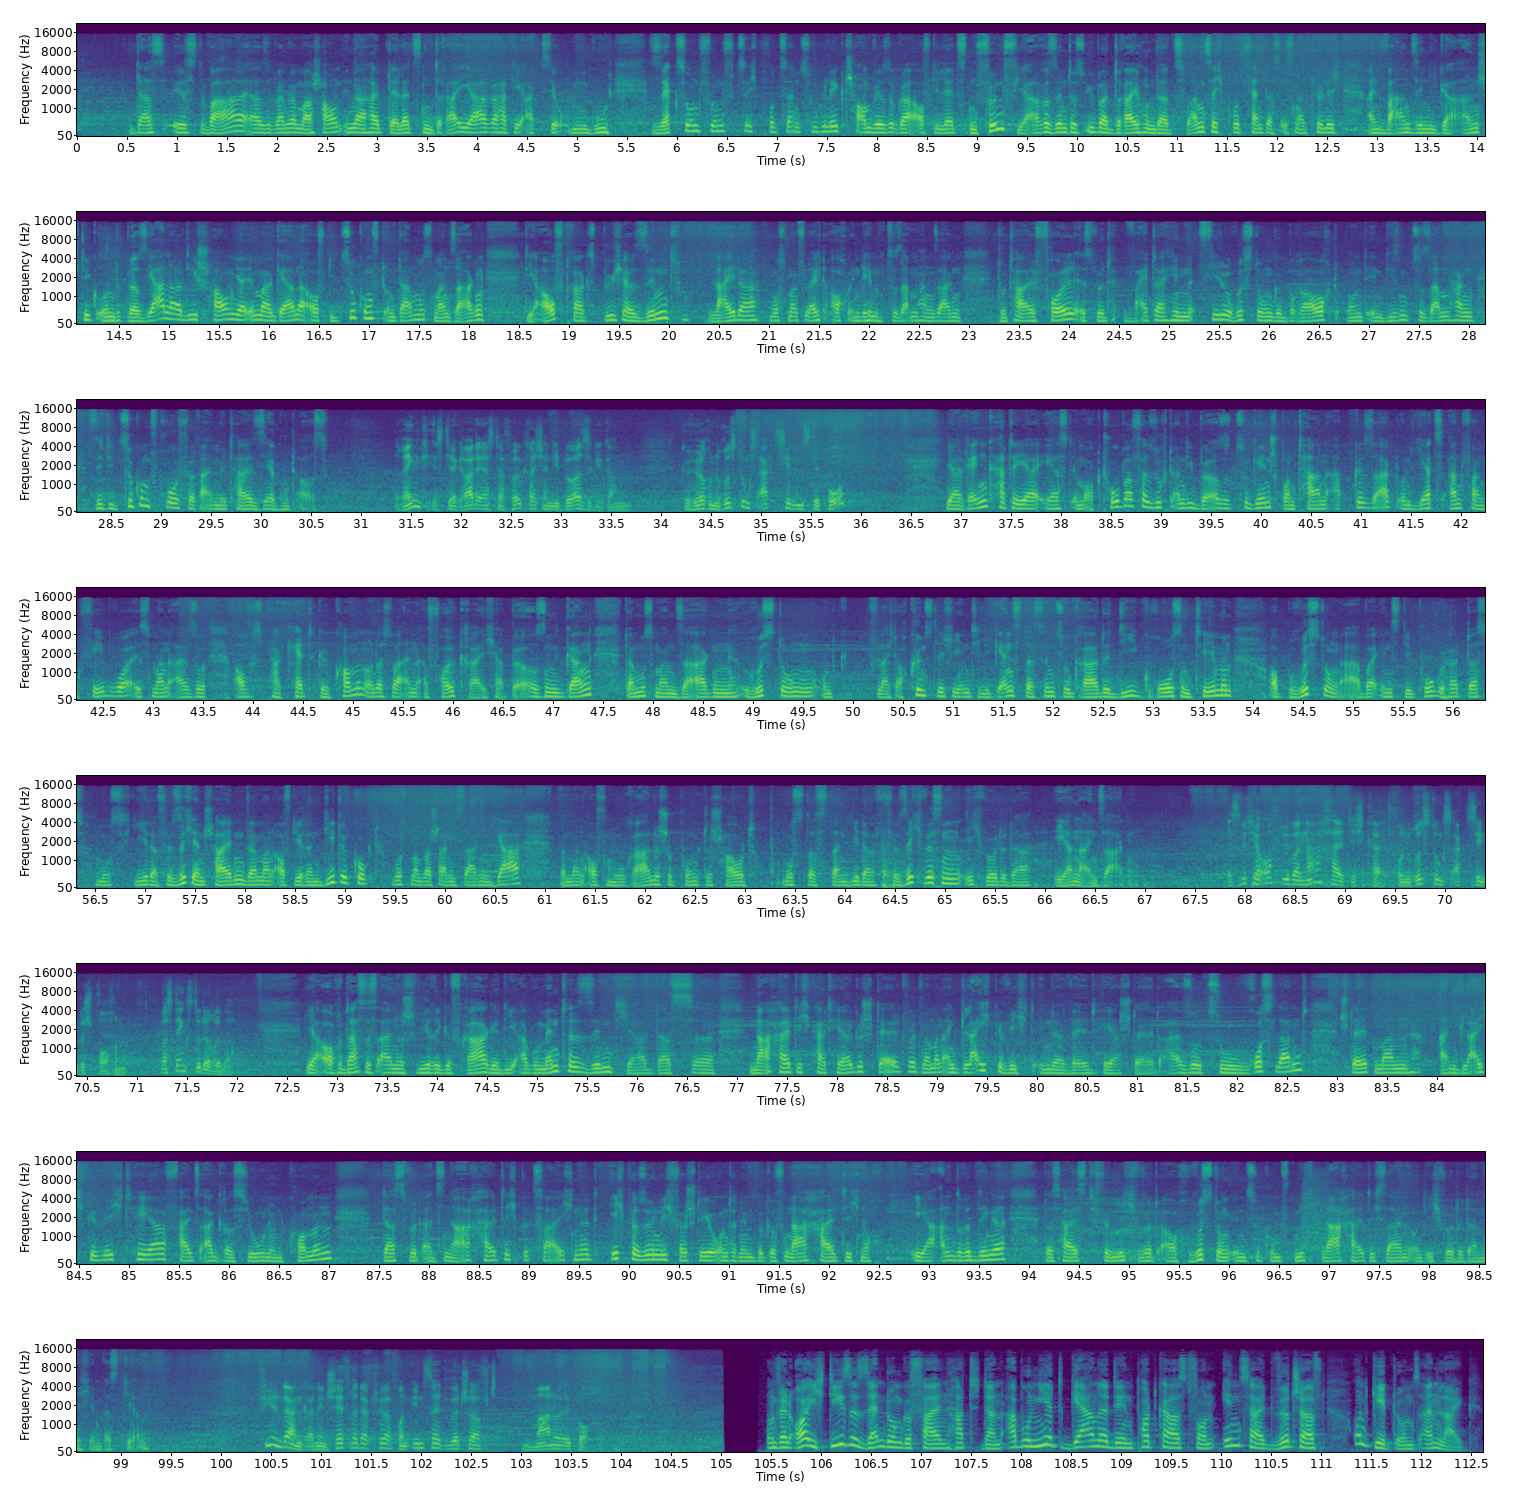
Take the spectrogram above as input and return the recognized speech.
Das ist wahr. Also wenn wir mal schauen, innerhalb der letzten drei Jahre hat die Aktie um gut 56 Prozent zugelegt. Schauen wir sogar auf die letzten fünf Jahre, sind es über 320 Prozent. Das ist natürlich ein wahnsinniger Anstieg. Und Börsianer, die schauen ja immer gerne auf die Zukunft. Und da muss man sagen, die Auftragsbücher sind leider, muss man vielleicht auch in dem Zusammenhang sagen, total voll. Es wird weiterhin viel Rüstung gebraucht. Und in diesem Zusammenhang sieht die Zukunft wohl für Rheinmetall sehr gut aus. Renk ist ja gerade erst erfolgreich an die Börse gegangen. Gehören Rüstungsaktien ins Depot? Ja, Renk hatte ja erst im Oktober versucht, an die Börse zu gehen, spontan abgesagt. Und jetzt, Anfang Februar, ist man also aufs Parkett gekommen. Und das war ein erfolgreicher Börsengang. Da muss man sagen, Rüstung und vielleicht auch künstliche Intelligenz, das sind so gerade die großen Themen. Ob Rüstung aber ins Depot gehört, das muss jeder für sich entscheiden. Wenn man auf die Rendite guckt, muss man wahrscheinlich sagen ja. Wenn man auf moralische Punkte schaut, muss das dann jeder für sich wissen. Ich würde da eher Nein sagen. Es wird ja oft über Nachhaltigkeit von Rüstungsaktien gesprochen. Was denkst du darüber? Ja, auch das ist eine schwierige Frage. Die Argumente sind ja, dass äh, Nachhaltigkeit hergestellt wird, wenn man ein Gleichgewicht in der Welt herstellt. Also zu Russland stellt man ein Gleichgewicht her, falls Aggressionen kommen. Das wird als nachhaltig bezeichnet. Ich persönlich verstehe unter dem Begriff nachhaltig noch eher andere Dinge. Das heißt, für mich wird auch Rüstung in Zukunft nicht nachhaltig sein und ich würde da nicht investieren. Vielen Dank an den Chefredakteur von Inside Wirtschaft, Manuel Koch. Und wenn euch diese Sendung gefallen hat, dann abonniert gerne den Podcast von Inside Wirtschaft und gebt uns ein Like.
